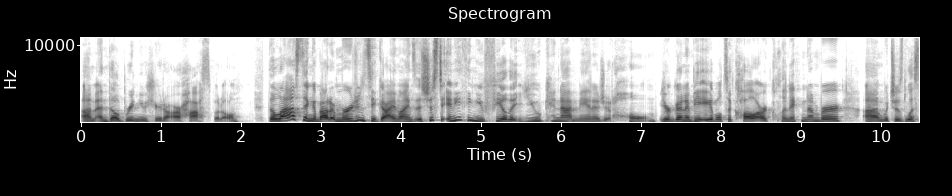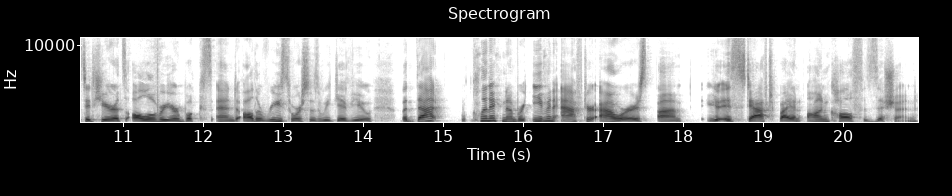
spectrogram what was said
um, and they'll bring you here to our hospital. The last thing about emergency guidelines is just anything you feel that you cannot manage at home. You're going to be able to call our clinic number, um, which is listed here. It's all over your books and all the resources we give you. But that clinic number, even after hours, um, is staffed by an on-call physician.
